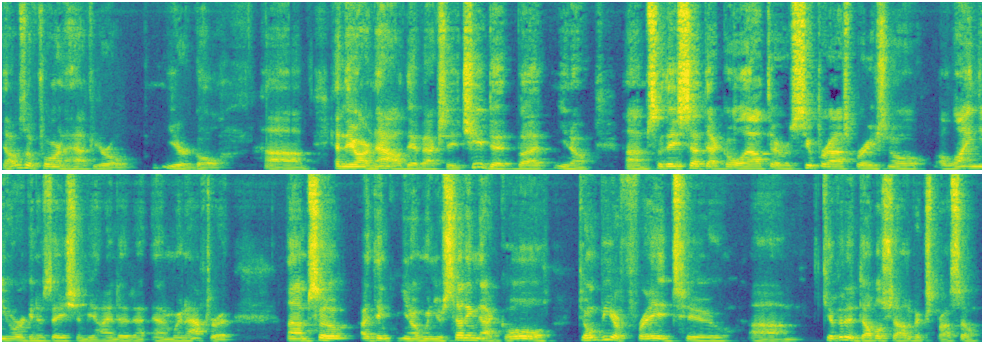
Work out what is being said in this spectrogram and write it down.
That was a four and a half year old year goal. Um, and they are now, they've actually achieved it, but you know, um, so they set that goal out there, was super aspirational, aligned the organization behind it and, and went after it. Um, so I think, you know, when you're setting that goal, don't be afraid to um, give it a double shot of espresso.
